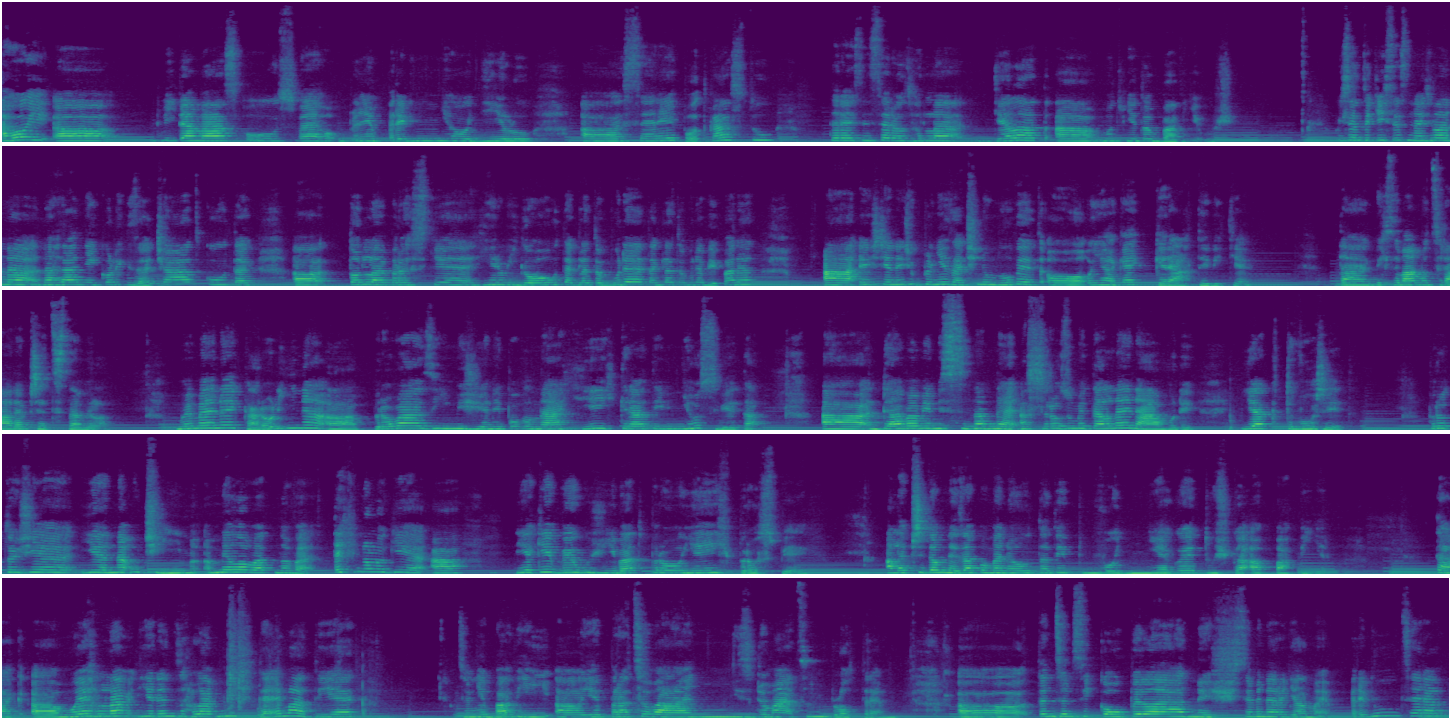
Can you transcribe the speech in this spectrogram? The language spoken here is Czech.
Ahoj a vítám vás u svého úplně prvního dílu a série podcastů, které jsem se rozhodla dělat a moc mě to baví už. Už jsem totiž se snažila na, nahrát několik začátků, tak a tohle prostě here we go, takhle to bude, takhle to bude vypadat. A ještě než úplně začnu mluvit o, o nějaké kreativitě, tak bych se vám moc ráda představila. Moje jméno je Karolína a provázím ženy po vlnách jejich kreativního světa a dávám jim snadné a srozumitelné návody, jak tvořit. Protože je naučím milovat nové technologie a jak je využívat pro jejich prospěch. Ale přitom nezapomenout na ty původní, jako je tuška a papír. Tak, a moje hlav, jeden z hlavních témat je, co mě baví, a je pracování s domácím plotrem. A ten jsem si koupila, než se mi narodila moje první dcera,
